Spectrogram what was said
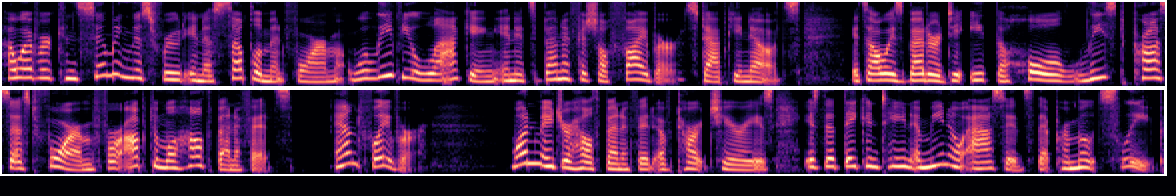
However, consuming this fruit in a supplement form will leave you lacking in its beneficial fiber, Stapke notes. It's always better to eat the whole, least processed form for optimal health benefits and flavor. One major health benefit of tart cherries is that they contain amino acids that promote sleep.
